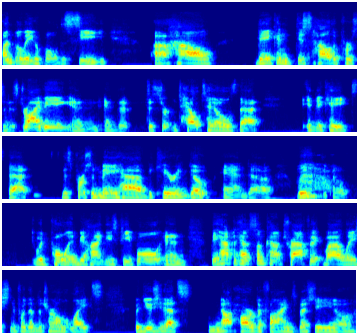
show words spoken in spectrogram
unbelievable to see uh, how they can just how the person is driving and and the, the certain telltales that indicate that this person may have be carrying dope and uh, would wow. you know would pull in behind these people and they have to have some kind of traffic violation for them to turn on the lights but usually that's not hard to find especially you know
